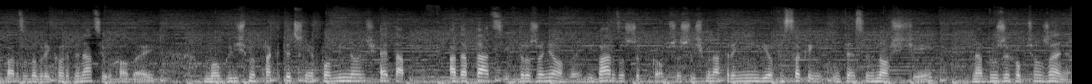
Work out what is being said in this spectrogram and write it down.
i bardzo dobrej koordynacji ruchowej mogliśmy praktycznie pominąć etap adaptacji wdrożeniowy i bardzo szybko przeszliśmy na treningi o wysokiej intensywności, na dużych obciążeniach.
